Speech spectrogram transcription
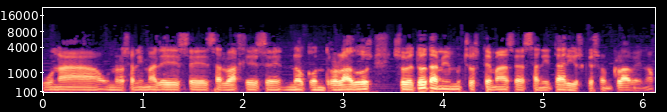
una, unos animales eh, salvajes eh, no controlados, sobre todo también muchos temas eh, sanitarios que son clave, ¿no?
